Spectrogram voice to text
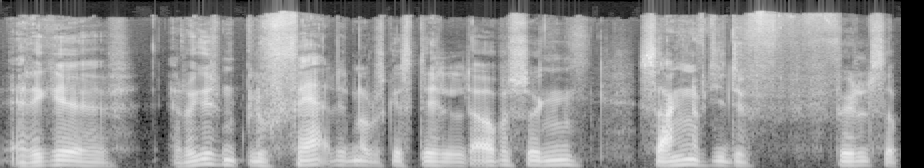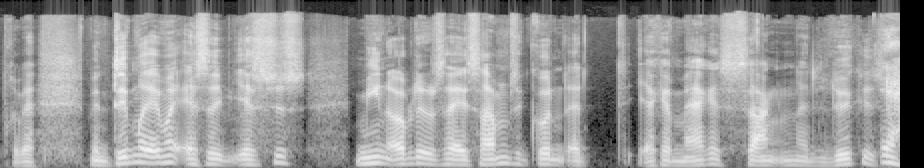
er det ikke, er du ikke sådan blufærdigt, når du skal stille dig op og synge sangene, fordi det føles så privat. Men det må jeg, altså, jeg synes, min oplevelse er i samme sekund, at jeg kan mærke, at sangen er lykkes. Ja.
